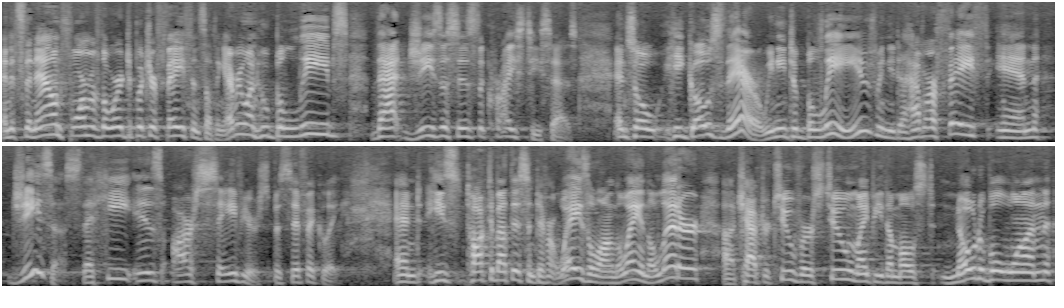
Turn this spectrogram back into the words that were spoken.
And it's the noun form of the word to put your faith in something. Everyone who believes that Jesus is the Christ, he says. And so he goes there. We need to believe, we need to have our faith in Jesus, that he is our Savior specifically. And he's talked about this in different ways along the way in the letter. Uh, chapter 2, verse 2 might be the most notable one.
